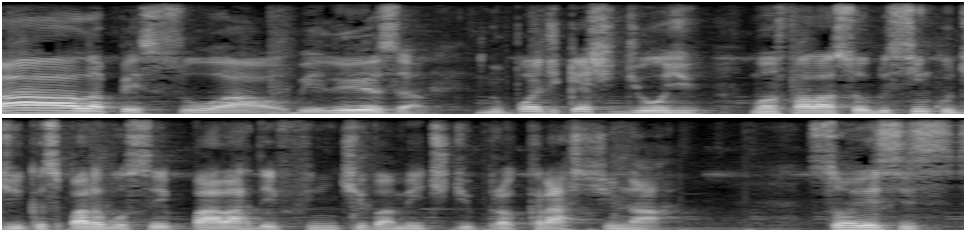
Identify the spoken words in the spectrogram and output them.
Fala pessoal, beleza? No podcast de hoje vamos falar sobre 5 dicas para você parar definitivamente de procrastinar. São esses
